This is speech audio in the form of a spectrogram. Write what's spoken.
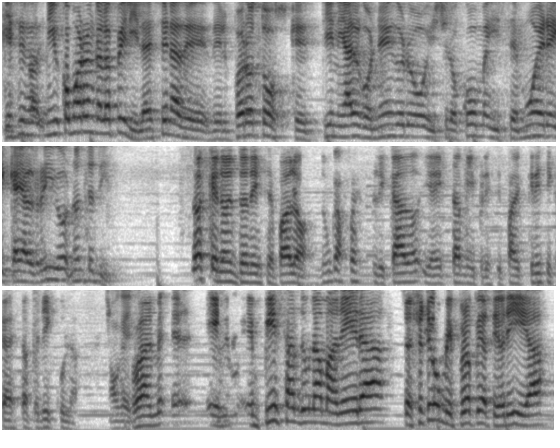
¿Qué es esa, ni ¿Cómo arranca la peli? La escena de- del Protos que tiene algo negro y se lo come y se muere y cae al río. No entendí. No es que no entendiste, Pablo. Nunca fue explicado y ahí está mi principal crítica de esta película. Ok. Realmente, eh, eh, empiezan de una manera. O sea, yo tengo mi propia teoría,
